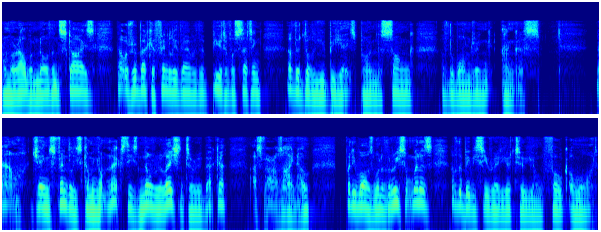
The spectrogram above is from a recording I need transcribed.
Album Northern Skies. That was Rebekah Findlay there with a beautiful setting of the W.B. Yeats poem The Song of the Wandering Aengus. Now, James Findlay's coming up next. He's no relation to Rebekah, as far as I know, but he was one of the recent winners of the BBC Radio 2 Young Folk Award.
